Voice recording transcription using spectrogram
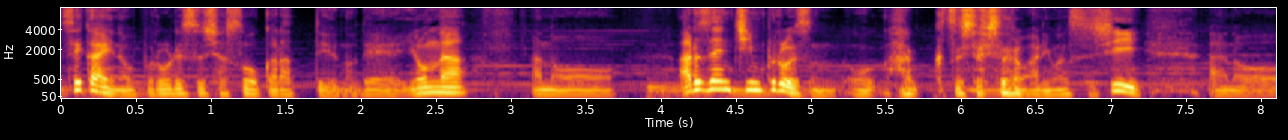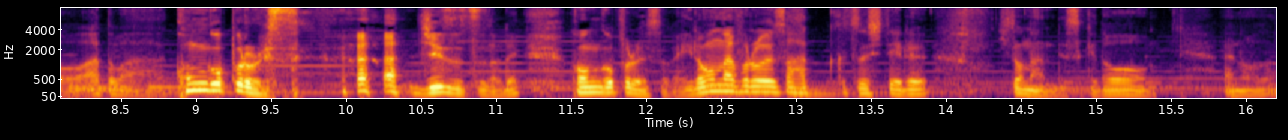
世界のプロレス車窓からっていうので、いろんな、あの、アルゼンチンプロレスを発掘した人でもありますし、あの、あとは、コンゴプロレス。呪術のね、コンゴプロレスとかいろんなプロレスを発掘している人なんですけど、あの、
